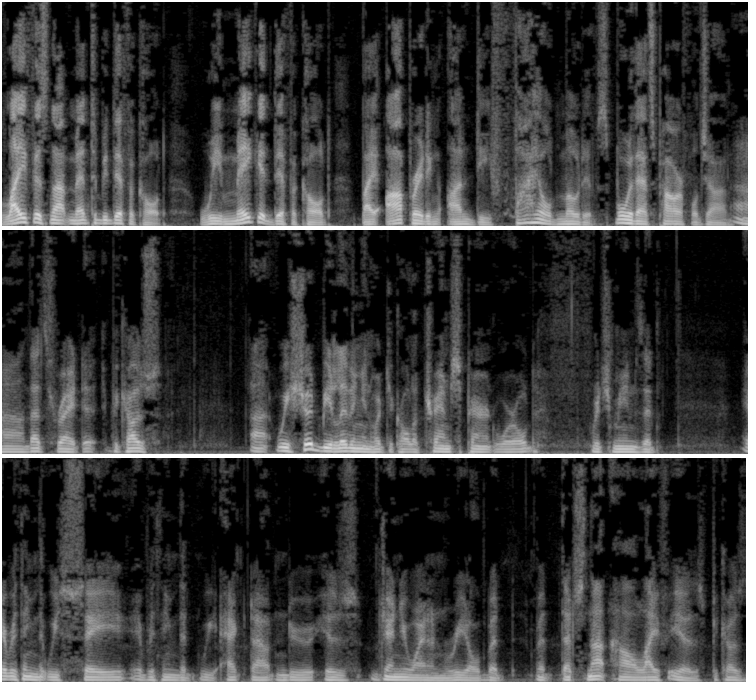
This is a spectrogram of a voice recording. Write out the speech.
Life is not meant to be difficult. We make it difficult by operating on defiled motives. Boy, that's powerful, John. Uh, that's right, uh, because uh, we should be living in what you call a transparent world, which means that everything that we say, everything that we act out and do is genuine and real. But but that's not how life is, because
